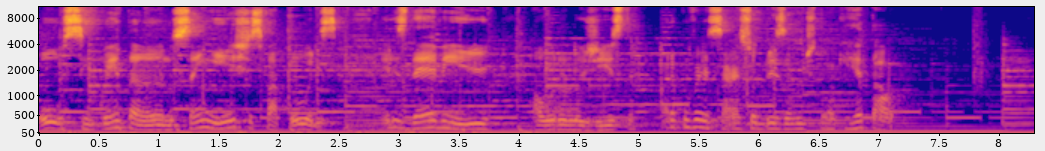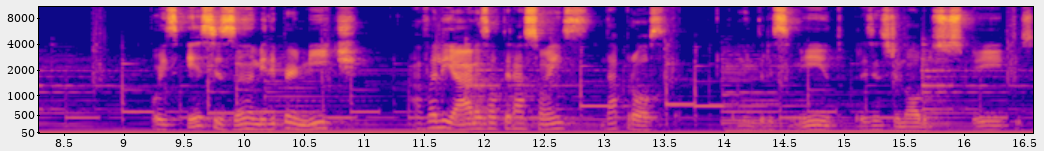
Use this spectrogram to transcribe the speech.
ou 50 anos sem estes fatores, eles devem ir ao urologista para conversar sobre o exame de toque retal. Pois esse exame ele permite avaliar as alterações da próstata, como endurecimento, presença de nódulos suspeitos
